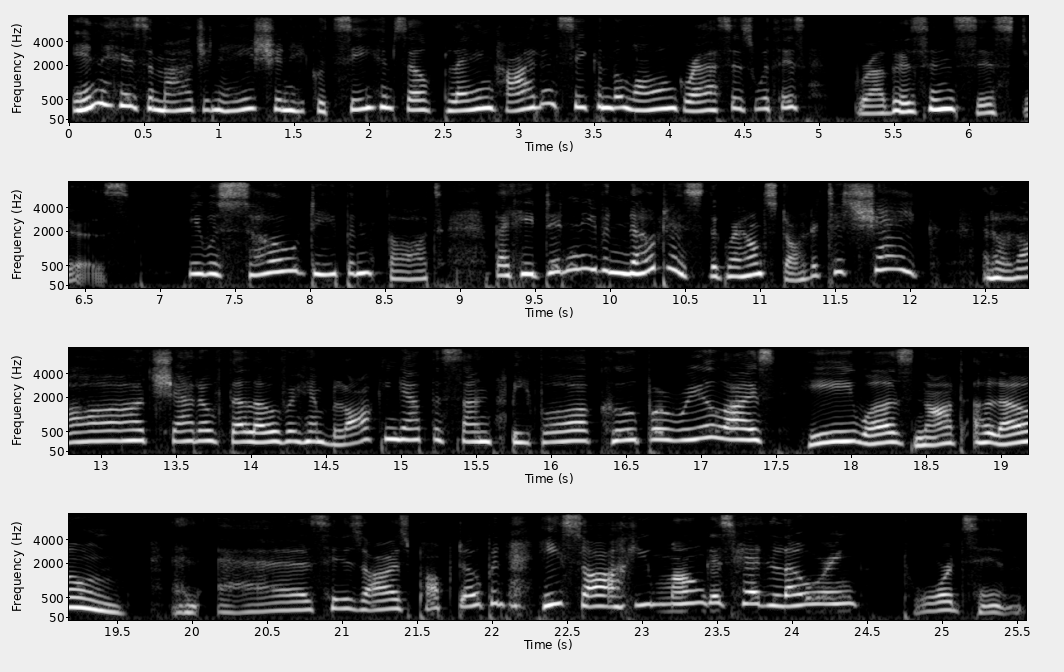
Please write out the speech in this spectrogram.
in his imagination he could see himself playing hide and seek in the long grasses with his brothers and sisters. He was so deep in thought that he didn't even notice the ground started to shake, and a large shadow fell over him, blocking out the sun before Cooper realized he was not alone. And as his eyes popped open, he saw a humongous head lowering towards him.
